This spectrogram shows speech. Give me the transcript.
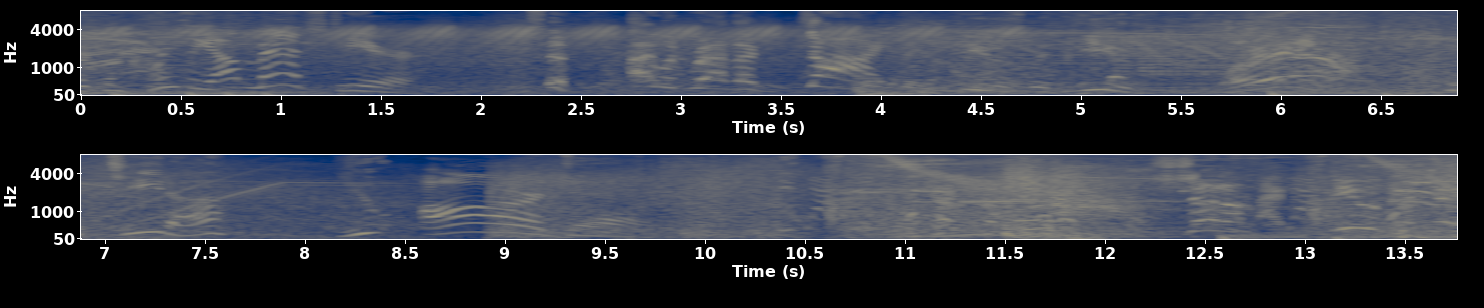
we're completely outmatched here. I would rather die than fuse with you or anyone. Vegeta, you are dead. Shut up and fuse with me.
